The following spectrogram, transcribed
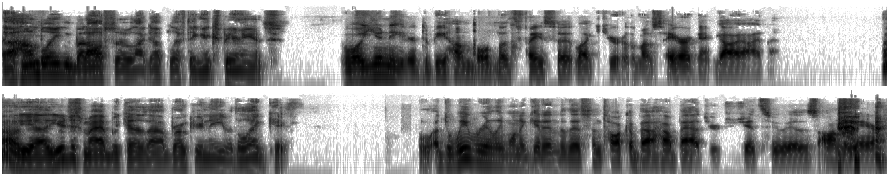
a humbling but also like uplifting experience. well, you needed to be humbled. Let's face it. Like you're the most arrogant guy I know. Oh yeah, you're just mad because I broke your knee with a leg kick. Do we really want to get into this and talk about how bad your jiu-jitsu is on the air?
